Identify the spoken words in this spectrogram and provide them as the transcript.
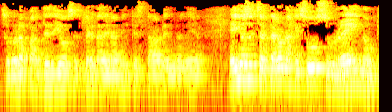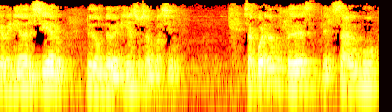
Solo la paz de Dios es verdaderamente estable y duradera. Ellos exaltaron a Jesús, su reino que venía del cielo, de donde venía su salvación. ¿Se acuerdan ustedes del Salmo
